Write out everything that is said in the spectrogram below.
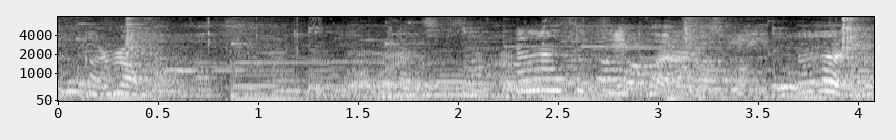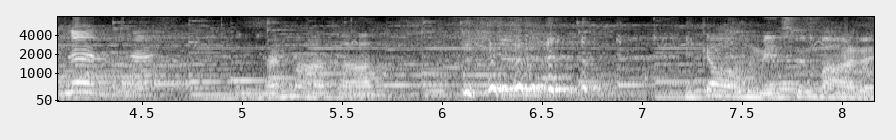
那个肉蛮好吃的，我要来吃吃看。但它是鸡腿肉，它很嫩啊、你还骂他？你干嘛没事骂人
